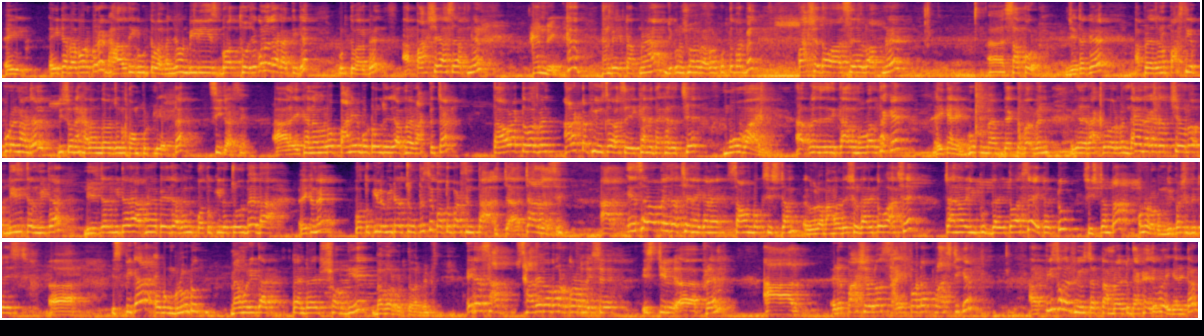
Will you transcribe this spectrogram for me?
এই, এইটা ব্যবহার করে ঢাল থেকে উঠতে পারবেন। যেমন ব্রিজ, বদ্ধ, যে কোনো জায়গা থেকে উঠতে পারবেন। আর পাশে আছে আপনার হ্যান্ডব্রেক হ্যাঁ? হ্যান্ডব্রেকটা আপনারা যে কোনো সময় ব্যবহার করতে পারবেন। পাশে দেওয়া আছে হলো আপনার সাপোর্ট যেটাকে আপনারা যেন পাশ থেকে পড়ে না যান, পিছনে হেলান দেওয়ার জন্য কমফোর্টলি একটা সিট আছে। আর এখানে হলো পানির বোতল যদি আপনারা রাখতে চান, তাও রাখতে পারবেন। আর একটা ফিউচার আছে, এখানে দেখা যাচ্ছে মোবাইল আপনার যদি কার মোবাইল থাকে, এখানে গুগল ম্যাপ দেখতে পারবেন, এখানে রাখতে পারবেন। এখানে দেখা যাচ্ছে হলো ডিজিটাল মিটার ডিজিটাল মিটারে আপনারা পেয়ে যাবেন কত কিলো চলবে বা এখানে কত কিলোমিটার চলতেছে, কত পার্সেন্ট চার্জ আছে। আর এছাড়াও পেয়ে যাচ্ছেন এখানে সাউন্ড বক্স সিস্টেম এগুলো বাংলাদেশের গাড়িতেও আছে। চায়নার ইনপুট গাড়িতেও আছে, এটা একটু সিস্টেমটা অন্যরকম। দুই পাশে দুইটা স্পিকার এবং Bluetooth memory card pen drive সব দিয়ে ব্যবহার করতে পারবেন। এটা ছাদ- সাদে ব্যবহার করা হয়েছে স্টিল ফ্রেম আর এটা পাশে হলো সাইজ পটা প্লাস্টিকের আর পিছনের ফিউচারটা আমরা একটু দেখাই দেবো এই গাড়িটার।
